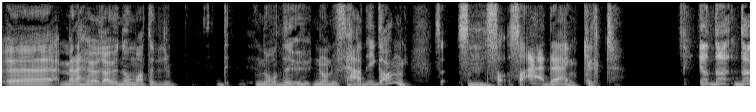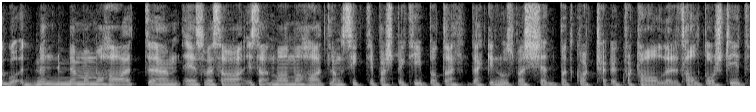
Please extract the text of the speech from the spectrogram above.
uh, men jeg hører òg noe om at det, når, det, når, du er ferdig i gang, så, så, mm. så, så er det enkelt. Ja, da, da går, men, men, man må ha et um, som jeg sa, man må ha et langsiktig perspektiv på dette. Det er ikke noe som har skjedd på et kvartal eller et halvt års tid.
